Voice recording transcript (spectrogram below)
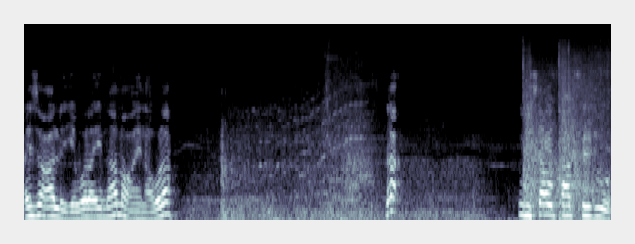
Also alle, hier war da eben auch noch einer, oder? Na! Du Saukapfel, du!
